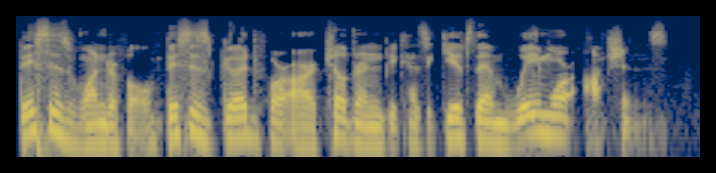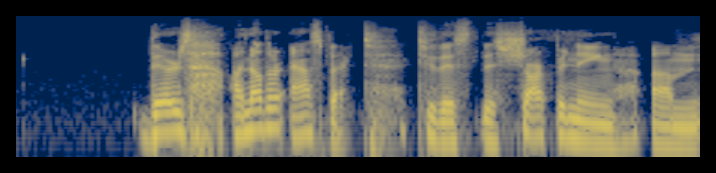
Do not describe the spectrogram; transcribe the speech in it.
This is wonderful. This is good for our children because it gives them way more options. There's another aspect to this this sharpening um,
